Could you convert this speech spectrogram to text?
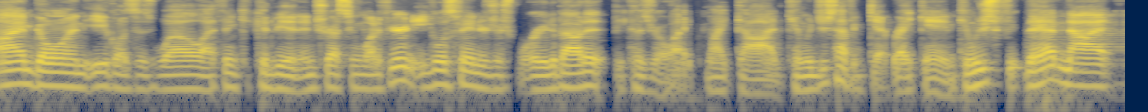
I'm going Eagles as well. I think it could be an interesting one. If you're an Eagles fan, you're just worried about it because you're like, my God, can we just have a get right game? Can we just, they have not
